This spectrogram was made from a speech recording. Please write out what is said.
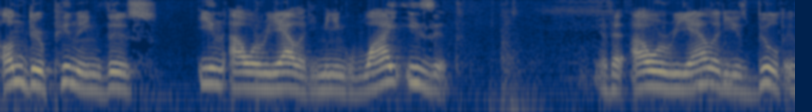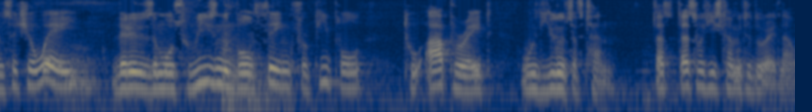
underpinning this in our reality, meaning why is it that our reality is built in such a way that it is the most reasonable thing for people to operate with units of 10. That's, that's what he's coming to do right now.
